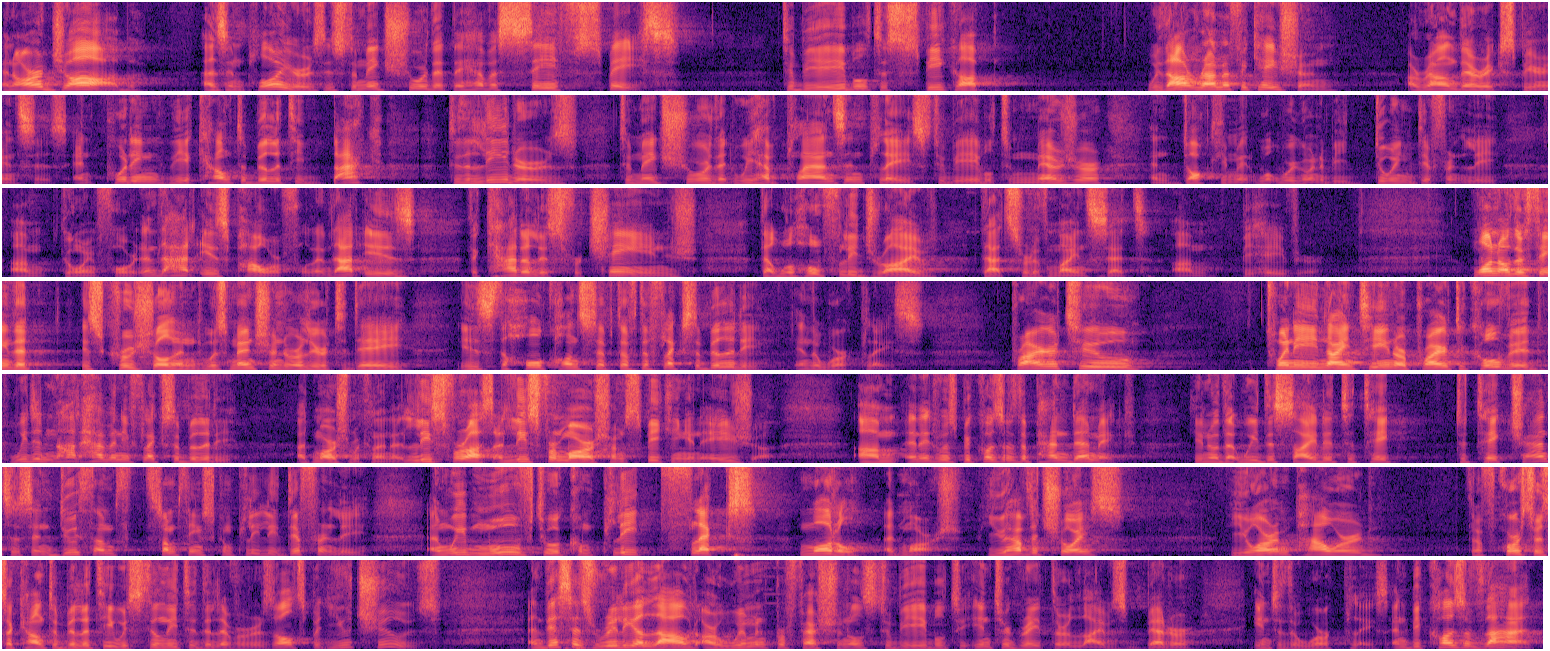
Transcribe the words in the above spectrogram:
And our job as employers is to make sure that they have a safe space to be able to speak up without ramification around their experiences and putting the accountability back to the leaders to make sure that we have plans in place to be able to measure and document what we're going to be doing differently um, going forward. And that is powerful, and that is the catalyst for change that will hopefully drive that sort of mindset um, behavior. One other thing that is crucial and was mentioned earlier today is the whole concept of the flexibility in the workplace. Prior to 2019 or prior to COVID, we did not have any flexibility at Marsh McLennan, at least for us, at least for Marsh, I'm speaking in Asia. Um, and it was because of the pandemic, you know, that we decided to take, to take chances and do some, some things completely differently. And we moved to a complete flex model at Marsh. You have the choice, you are empowered. Of course, there's accountability. We still need to deliver results, but you choose. And this has really allowed our women professionals to be able to integrate their lives better into the workplace. And because of that,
